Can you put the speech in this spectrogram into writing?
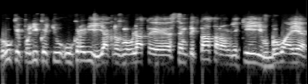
руки по лікотю у крові. Як розмовляти з цим диктатором, який вбиває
